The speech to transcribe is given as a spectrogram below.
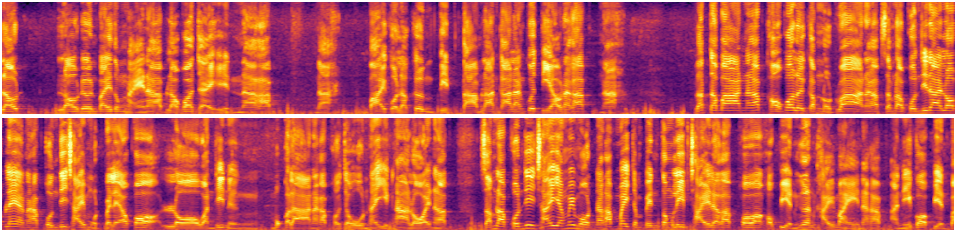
เราเราเดินไปตรงไหนนะครับ เราก็จะเห็นนะครับนะ ป้ายคนละครึ่งติดตามร้านค้าร้านก๋วยเตี๋ยวนะครับนะรัฐบาลนะครับเขาก็เลยกำหนดว่านะครับสำหรับคนที่ได้รอบแรกนะครับ คนที่ใช้หมดไปแล้วก็รอวันที่ 1 มกรานะครับ เขาจะโอนให้อีก 500 นะครับสำหรับคนที่ใช้ยังไม่หมดนะครับ ไม่จำเป็นต้องรีบใช้แล้วครับเพราะว่าเขาเปลี่ยนเงื่อนไขใหม่นะครับ อันนี้ก็เปลี่ยนไป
